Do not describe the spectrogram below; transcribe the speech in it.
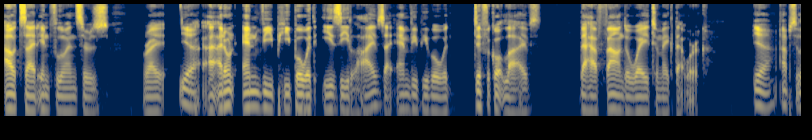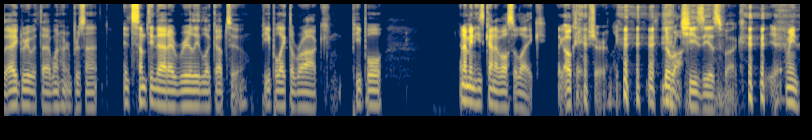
outside influencers, right? Yeah. I, I don't envy people with easy lives. I envy people with difficult lives that have found a way to make that work. Yeah, absolutely. I agree with that 100%. It's something that I really look up to. People like The Rock, people and I mean he's kind of also like like okay, sure. Like The Rock. cheesy as fuck. yeah, I mean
